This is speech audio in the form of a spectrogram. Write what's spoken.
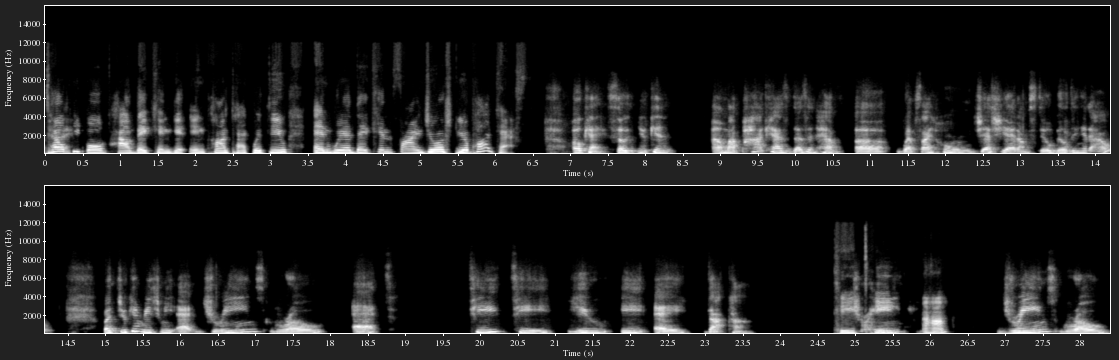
Tell people how they can get in contact with you and where they can find your your podcast. Okay, so you can, uh, my podcast doesn't have a website home just yet. I'm still building it out, but you can reach me at Dreams Grow at T T U E A TTgrow.com. T T. Uh huh. Dreams grow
